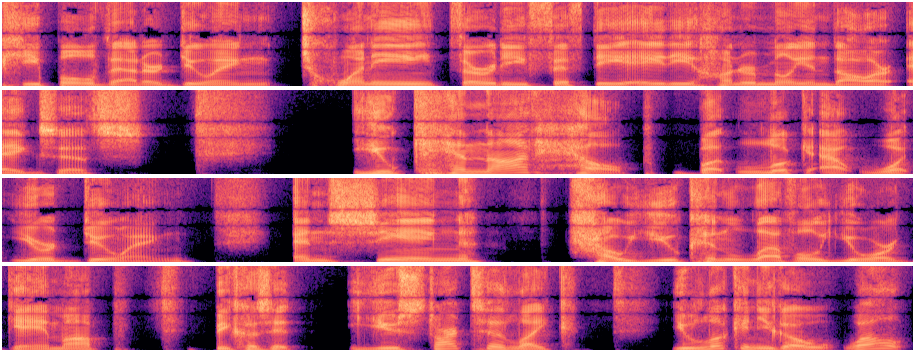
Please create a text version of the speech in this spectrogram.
people that are doing 20, 30, 50, 80, 100 million dollar exits, you cannot help but look at what you're doing and seeing how you can level your game up because it you start to like you look and you go, well,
